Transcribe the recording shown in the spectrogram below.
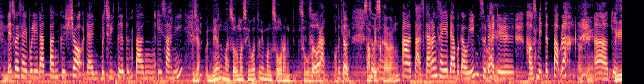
Hmm. That's why saya boleh datang ke Shock Dan bercerita tentang Kisah ni Kejap, Nel masuk rumah sewa tu memang seorang seorang. Seorang Okey. Betul Sampai So, sekarang. ah Tak sekarang saya dah berkahwin Sudah Okey. ada Housemate tetap lah Okey. ah, okay. Di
